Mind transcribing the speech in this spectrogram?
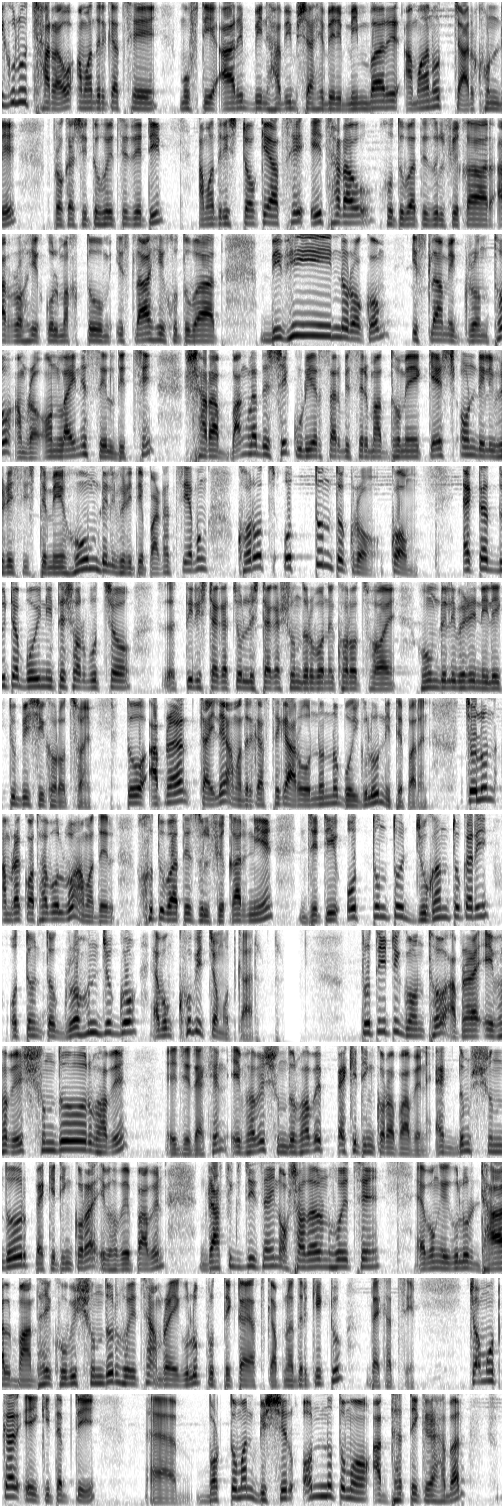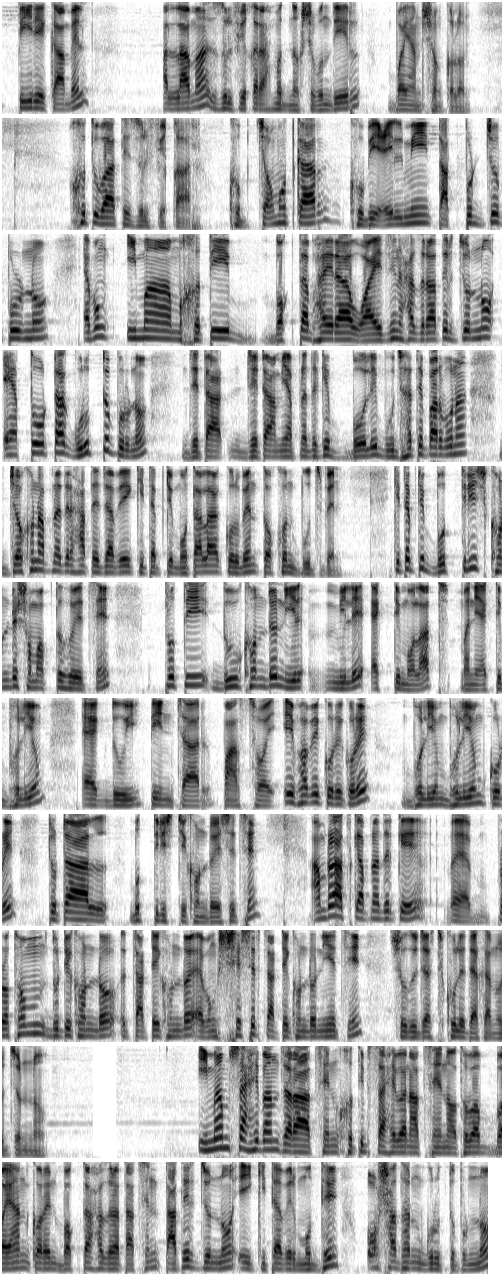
এগুলো ছাড়াও আমাদের কাছে মুফতি আরিফ বিন হাবিব সাহেবের মিম্বারের আমানত চার খণ্ডে প্রকাশিত হয়েছে যেটি আমাদের স্টকে আছে। এছাড়াও হুতুবাতে জুলফিকার আর রহিকুল মাখতুম, ইসলাহি হুতুবাত বিভিন্ন রকম ইসলামিক গ্রন্থ আমরা অনলাইনে সেল দিচ্ছি। সারা বাংলাদেশে কুরিয়ার সার্ভিসের মাধ্যমে ক্যাশ অন ডেলিভারি সিস্টেমে হোম ডেলিভারিতে পাঠাচ্ছি এবং খরচ অত্যন্ত কম। একটা দুইটা বই নিতে সর্বোচ্চ তিরিশ টাকা, চল্লিশ টাকা সুন্দরবনে খরচ হয় হোম ডেলিভারি নিলে একটু বেশি খরচ হয়। তো আপনারা চাইলে আমাদের কাছ থেকে আরও অন্যান্য বইগুলো নিতে পারেন। চলুন আমরা কথা বলব আমাদের খুতুবাতে জুলফিকার নিয়ে, যেটি অত্যন্ত যুগান্তকারী, অত্যন্ত গ্রহণযোগ্য এবং খুবই চমৎকার। প্রতিটি গ্রন্থ আপনারা এভাবে সুন্দরভাবে এই যে দেখেন, এভাবে সুন্দরভাবে প্যাকেটিং করা পাবেন। একদম সুন্দর প্যাকেটিং করা এভাবে পাবেন। গ্রাফিক্স ডিজাইন অসাধারণ হয়েছে এবং এগুলোর ঢাল বাঁধাই খুবই সুন্দর হয়েছে। আমরা এগুলো প্রত্যেকটা আজকে আপনাদেরকে একটু দেখাচ্ছি। চমৎকার এই কিতাবটি বর্তমান বিশ্বের অন্যতম আধ্যাত্মিক রাহবার পীরে কামেল আল্লামা জুলফিকার আহমদ নকশবন্দির বয়ান সংকলন। খুতুবাতে জুলফিকার। খুব চমৎকার, খুবই এলমি, তাৎপর্যপূর্ণ এবং ইমাম খতিব বক্তা ভাইরা ওয়াইজিন হাজরাতের জন্য এতটা গুরুত্বপূর্ণ যেটা যেটা আমি আপনাদেরকে বলে বুঝাতে পারব না। যখন আপনাদের হাতে যাবে, কিতাবটি মোতালা করবেন, তখন বুঝবেন। কিতাবটি বত্রিশ খণ্ডে সমাপ্ত হয়েছে। প্রতি দু খণ্ড মিলে একটি মলাট মানে একটি ভলিউম, এক, দুই, তিন, চার, পাঁচ, ছয়, এভাবে করে করে ভলিউম ভলিউম করে টোটাল বত্রিশটি খণ্ড এসেছে। আমরা আজকে আপনাদেরকে প্রথম দুটি খণ্ড, চারটি খণ্ড এবং শেষের চারটি খণ্ড নিয়েছি, শুধু জাস্ট খুলে দেখানোর জন্য। ইমাম সাহেবান যারা আছেন, খতিব সাহেবান আছেন অথবা বয়ান করেন, বক্তা হজরত আছেন, তাদের জন্য এই কিতাবের মধ্যে অসাধারণ গুরুত্বপূর্ণ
